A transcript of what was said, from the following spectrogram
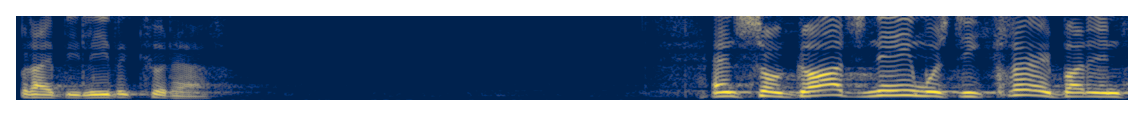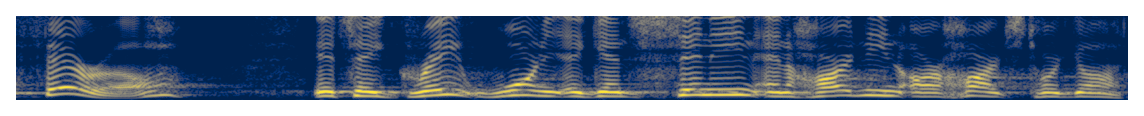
but I believe it could have. And so God's name was declared, but in Pharaoh, it's a great warning against sinning and hardening our hearts toward God.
